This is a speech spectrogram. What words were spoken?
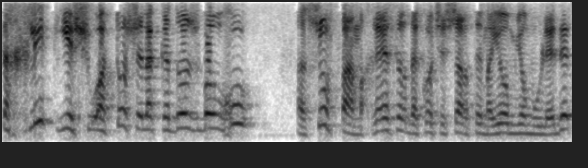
תכלית ישועתו של הקדוש ברוך הוא. אז שוב פעם, אחרי עשר דקות ששרתם היום יום הולדת,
